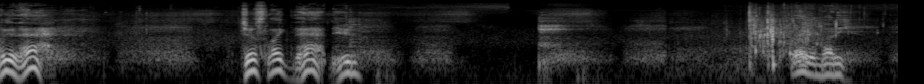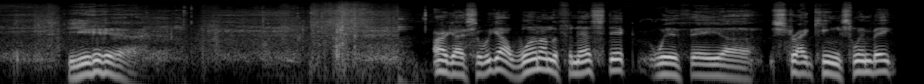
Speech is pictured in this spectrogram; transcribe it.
Look at that. Just like that, dude. Later, buddy. Yeah. All right, guys, so we got one on the finesse stick with a uh, Strike King swim bait.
